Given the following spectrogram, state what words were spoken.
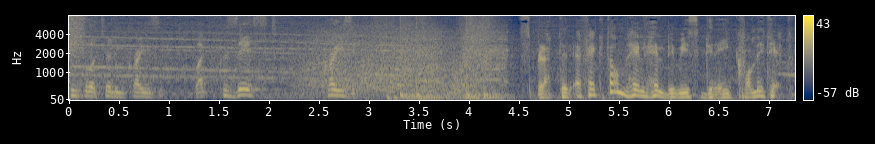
people are turning crazy. Like possessed crazy. Splatter-effektene holder heldigvis grei kvalitet.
